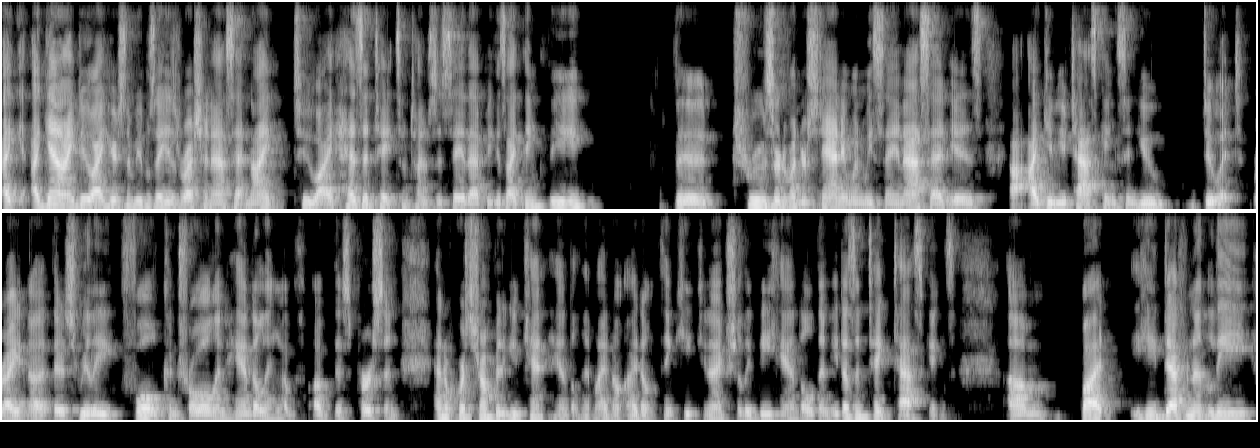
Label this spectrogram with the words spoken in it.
I, again, I do. I hear some people say he's a Russian asset, and I too. I hesitate sometimes to say that because I think the the true sort of understanding when we say an asset is I give you taskings and you do it, right? Uh, there's really full control and handling of, of this person. And of course, Trump, you can't handle him. I don't, I don't think he can actually be handled and he doesn't take taskings. Um, but he definitely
